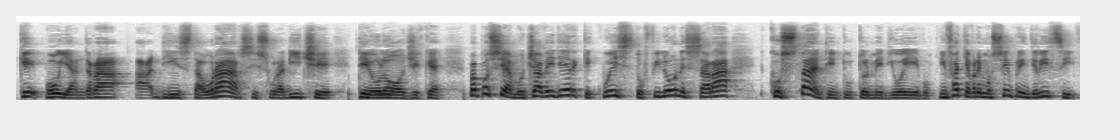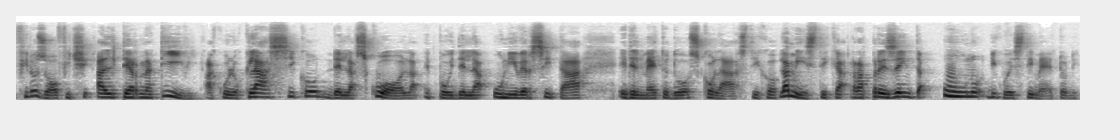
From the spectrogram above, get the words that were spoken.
che poi andrà ad instaurarsi su radici teologiche, ma possiamo già vedere che questo filone sarà costante in tutto il Medioevo. Infatti avremo sempre indirizzi filosofici alternativi a quello classico della scuola e poi della università e del metodo scolastico. La mistica rappresenta uno di questi metodi.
